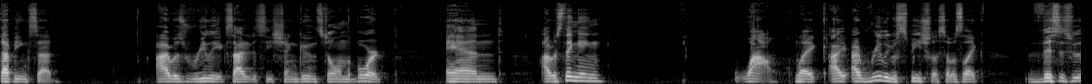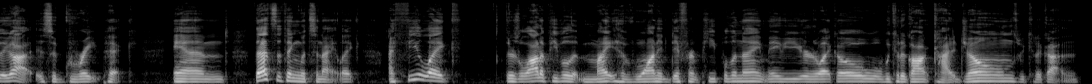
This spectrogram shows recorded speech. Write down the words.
That being said, I was really excited to see Sengun still on the board. And I was thinking, wow, like I, I really was speechless. I was like, this is who they got. It's a great pick. And that's the thing with tonight. Like, I feel like there's a lot of people that might have wanted different people tonight. Maybe you're like, oh, well, we could have gotten Kai Jones. We could have gotten,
